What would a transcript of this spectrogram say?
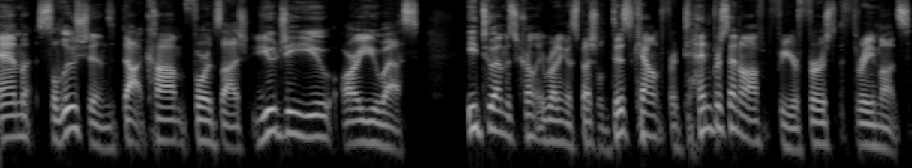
m solutions.com forward slash UGURUS. E2M is currently running a special discount for 10% off for your first three months.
